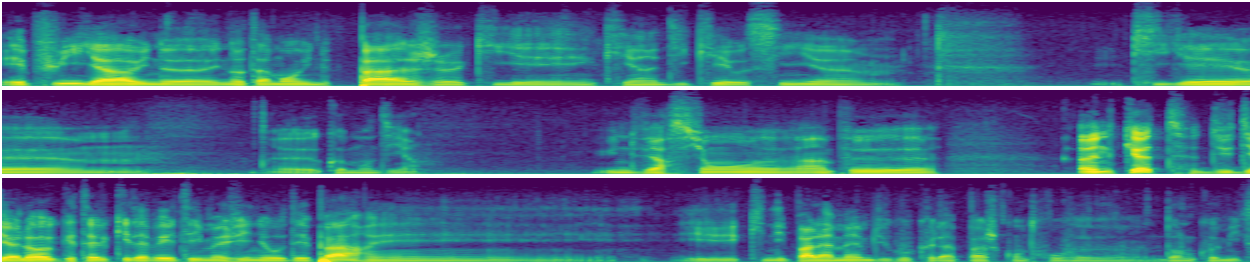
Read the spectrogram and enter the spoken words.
Et puis il y a une, notamment une page qui est, qui est indiquée aussi qui est euh, euh, comment dire une version euh, un peu uncut du dialogue tel qu'il avait été imaginé au départ et, qui n'est pas la même du coup que la page qu'on trouve dans le comics.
